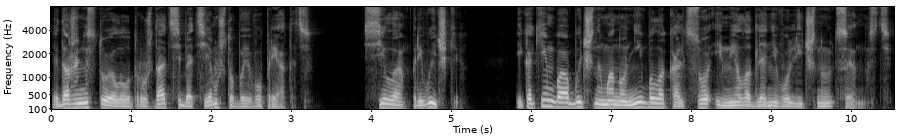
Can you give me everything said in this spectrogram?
и даже не стоило утруждать себя тем, чтобы его прятать. Сила привычки – и каким бы обычным оно ни было, кольцо имело для него личную ценность.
